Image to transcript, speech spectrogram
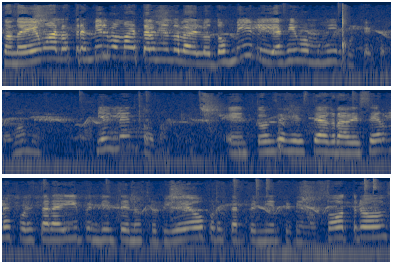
cuando lleguemos a los 3000 vamos a estar haciendo la de los 2000 y así vamos a ir porque como vamos bien lento va. Entonces, este, agradecerles por estar ahí pendiente de nuestros videos, por estar pendientes de nosotros.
